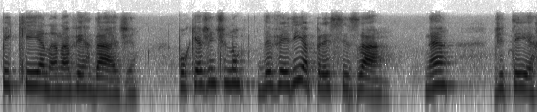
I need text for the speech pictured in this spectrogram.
pequena, na verdade, porque a gente não deveria precisar, né, de ter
